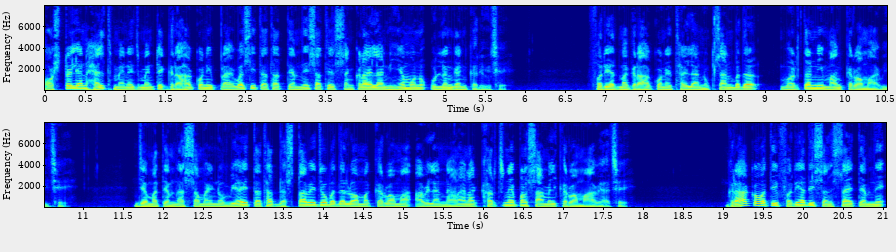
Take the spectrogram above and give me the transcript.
ઓસ્ટ્રેલિયન હેલ્થ મેનેજમેન્ટે ગ્રાહકોની પ્રાઇવસી તથા તેમની સાથે સંકળાયેલા નિયમોનું ઉલ્લંઘન કર્યું છે. ફરિયાદમાં ગ્રાહકોને થયેલા નુકસાન બદલ વળતરની માંગ કરવામાં આવી છે. જેમાં તેમના સમયનો વ્યય તથા દસ્તાવેજો બદલવામાં કરવામાં આવેલા નાણાંના ખર્ચને પણ સામેલ કરવામાં આવ્યા છે. ગ્રાહકો વતી ફરિયાદી સંસ્થાએ તેમને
